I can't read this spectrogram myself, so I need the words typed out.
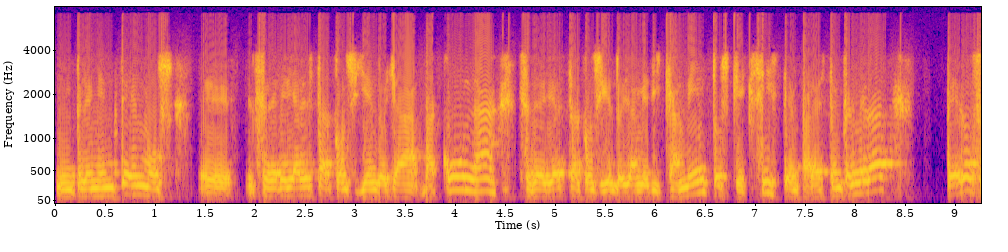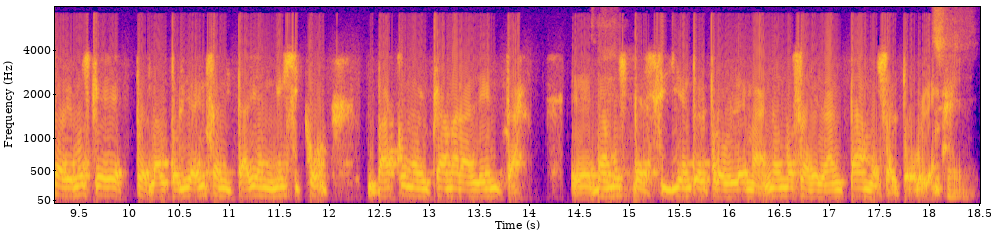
implementemos, eh, se debería de estar consiguiendo ya vacuna, se debería de estar consiguiendo ya medicamentos que existen para esta enfermedad, pero sabemos que pues la autoridad sanitaria en México va como en cámara lenta, eh, vamos persiguiendo el problema, no nos adelantamos al problema. Sí,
